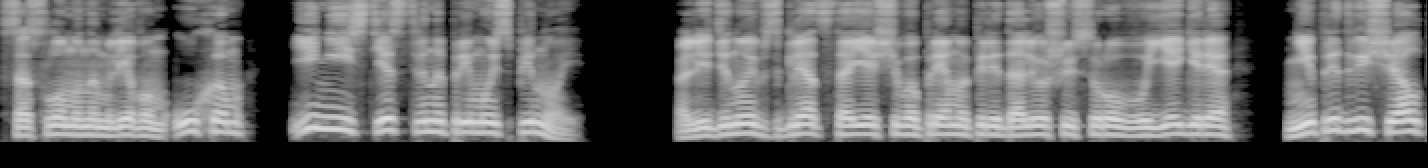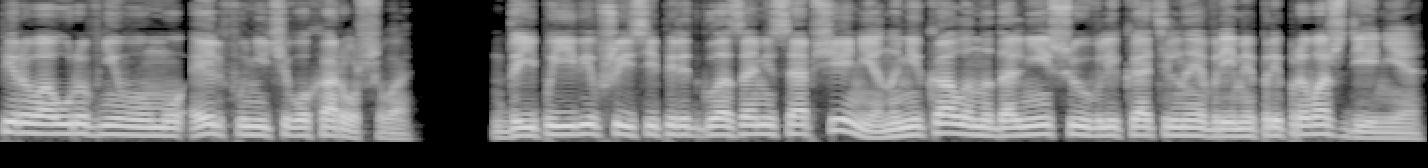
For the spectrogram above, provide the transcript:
со сломанным левым ухом и неестественно прямой спиной. Ледяной взгляд стоящего прямо перед Алешей сурового егеря не предвещал первоуровневому эльфу ничего хорошего. Да и появившееся перед глазами сообщение намекало на дальнейшее увлекательное времяпрепровождение.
